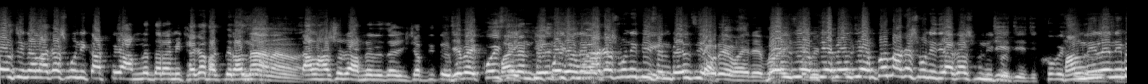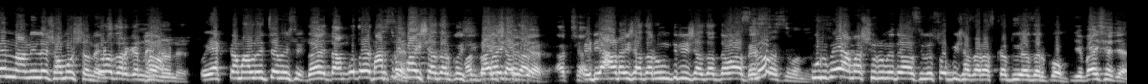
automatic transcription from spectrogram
অরিজিনাল আকাশমণি আপনার দ্বারা আমি ঠেকা থাকতে রাজি না, না না, না। কাল হাসরে আপনাদের যা হিসাব দিতে যে ভাই কইছিলেন ভাই, কি কইছিলেন? ভাই? আকাশমণি। দিয়েছেন বেলজিয়াম। ওরে ভাই রে ভাই, বেলজিয়াম দিয়ে বেলজিয়াম কই আকাশমণি দিয়ে আকাশমণি জি কই? জি জি খুবই মাল নিলে নিবেন না নিলে সমস্যা নাই। কোনো দরকার নেই হ্যাঁ, ওই একটা মাল দাম কত মাত্র কইছি আচ্ছা। এটি দেওয়া ছিল আছে পূর্বে আমার শোরুমে দেওয়া ছিল চব্বিশ হাজার আজকে দুই হাজার কম। জি বাইশ হাজার?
